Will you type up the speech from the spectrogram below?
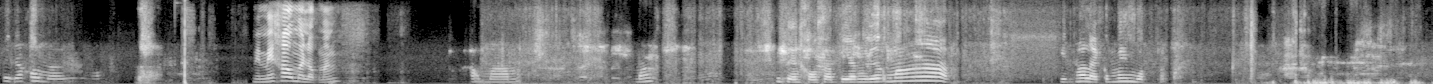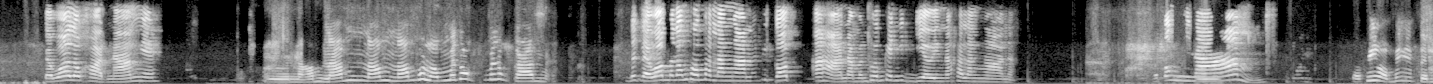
พี่จะเข้ามา มันไม่เข้ามาหรอกมั้งเข้ามามาพี่แต่เขาสเปียงเยอะมาก กินเท่าไหร่ก็ไม่หมด แต่ว่าเราขาดน้ำไง เออ น้ำน้ำน้ำน้ำพวกเราไม่ต้องไม่ต้องการ แหมแต่แต่ว่ามันต้องเพิ่มพลังงานนะพี่ก๊อฟอาหารน่ะมันเพิ่มแค่นิดเดียวเองนะพลังงานอะมันต้องมีน้แต่พี่ของพี่เต็ม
